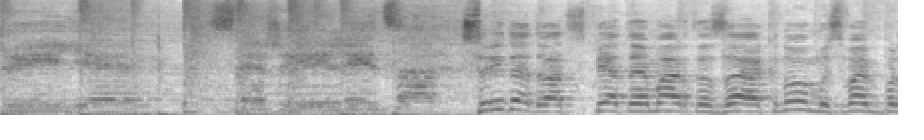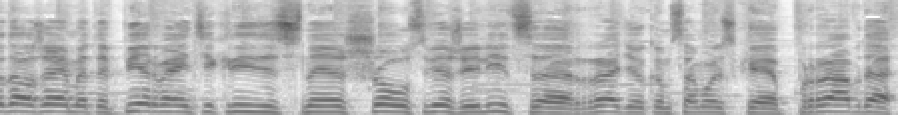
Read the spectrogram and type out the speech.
Свежие, свежие лица. Среда, 25 марта за окном. Мы с вами продолжаем. Это первое антикризисное шоу «Свежие лица». Радио «Комсомольская правда».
